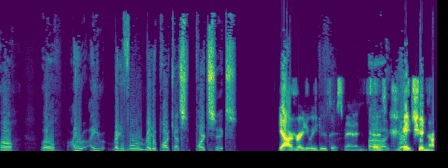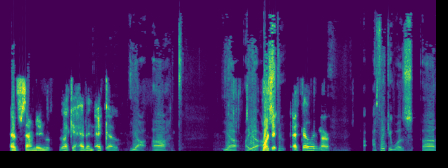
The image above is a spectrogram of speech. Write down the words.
oh, well, are you, are you ready for Radio Podcast Part Six? Yeah, I'm ready to redo this, man. 'cause Uh, yeah, it should not have sounded like it had an echo. Yeah. Uh, yeah. Uh, yeah. I'm Was it stu- echoing or? I think it was. Uh,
